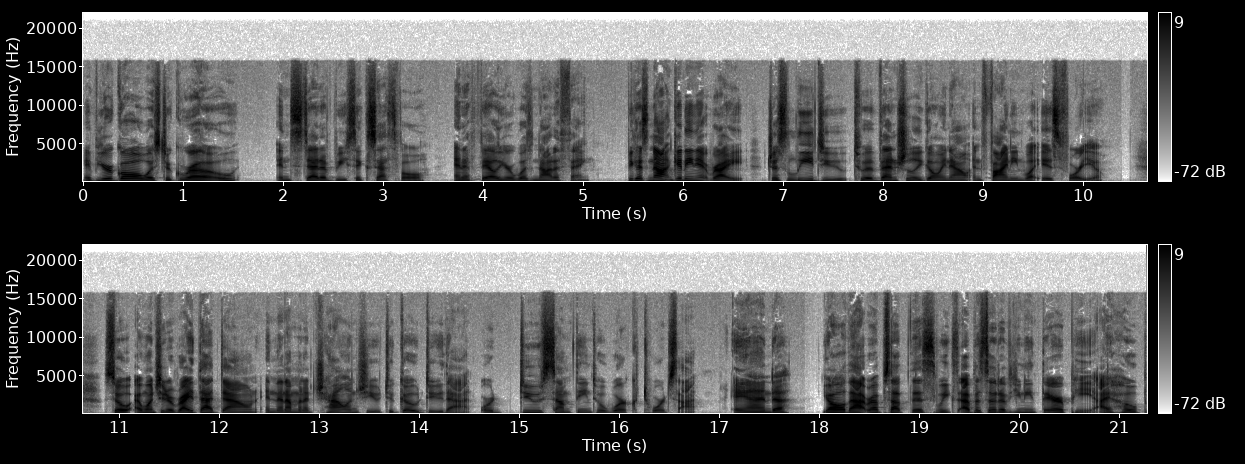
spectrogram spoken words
if your goal was to grow instead of be successful and a failure was not a thing? Because not getting it right just leads you to eventually going out and finding what is for you. So I want you to write that down, and then I'm going to challenge you to go do that or do something to work towards that. And uh, y'all, that wraps up this week's episode of You Need Therapy. I hope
